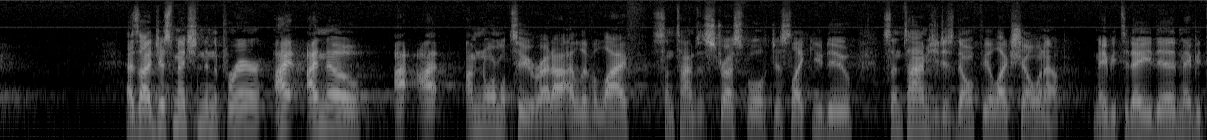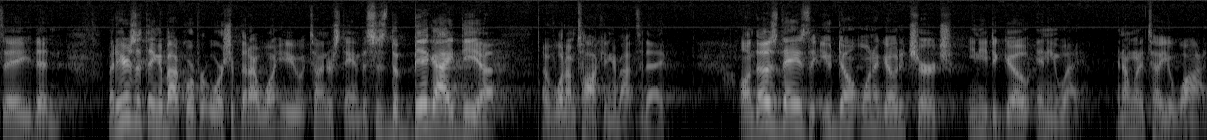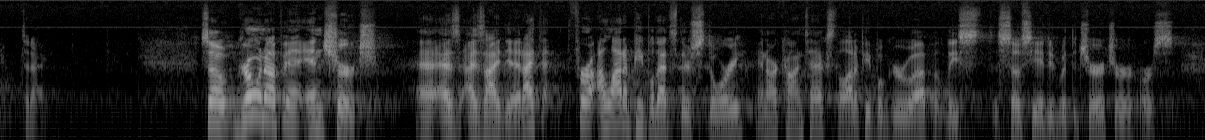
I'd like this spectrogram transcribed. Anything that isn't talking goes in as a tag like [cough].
As I just mentioned in the prayer, I, I know I, am normal too, right? I, I live a life. Sometimes it's stressful, just like you do. Sometimes you just don't feel like showing up. Maybe today you did, maybe today you didn't. But here's the thing about corporate worship that I want you to understand this is the big idea of what I'm talking about today. On those days that you don't want to go to church, you need to go anyway. And I'm going to tell you why today. So, growing up in, in church, as, as I did, I th- for a lot of people, that's their story in our context. A lot of people grew up at least associated with the church or, or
